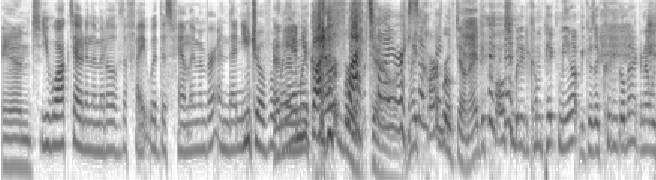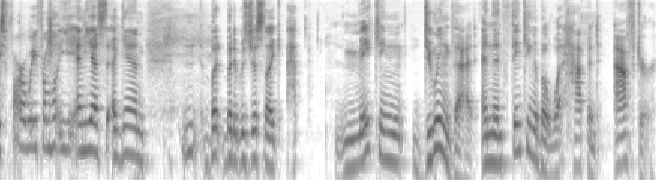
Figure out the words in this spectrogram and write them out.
And you walked out in the middle of the fight with this family member and then you drove away and, and you got a flat tire my something. car broke down. I had to call somebody to come pick me up because i couldn't go back and i was far away from home. And yes again but but it was just like making doing that and then thinking about what happened after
